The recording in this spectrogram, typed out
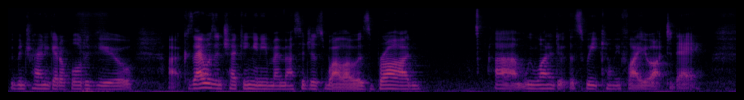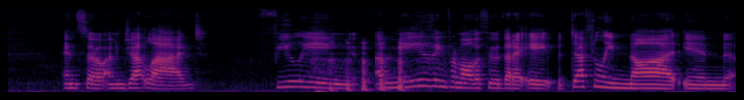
We've been trying to get a hold of you because I wasn't checking any of my messages while I was abroad. Um, we want to do it this week. Can we fly you out today? And so I'm jet lagged, feeling amazing from all the food that I ate, but definitely not in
